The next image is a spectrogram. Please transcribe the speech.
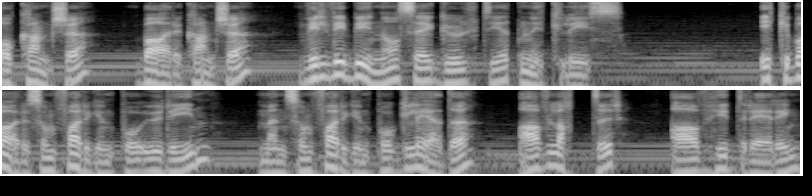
Og kanskje, bare kanskje, vil vi begynne å se gult i et nytt lys. Ikke bare som fargen på urin, men som fargen på glede, av latter, av hydrering.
